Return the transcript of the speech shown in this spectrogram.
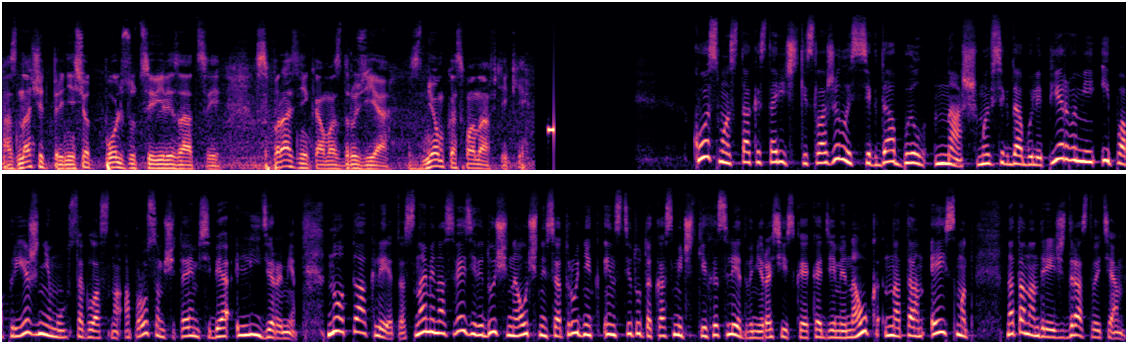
а значит принесет пользу цивилизации. С праздником вас, друзья! С Днем космонавтики! Космос, так исторически сложилось, всегда был наш. Мы всегда были первыми и по-прежнему, согласно опросам, считаем себя лидерами. Но так ли это? С нами на связи ведущий научный сотрудник Института космических исследований Российской Академии Наук Натан Эйсмот. Натан Андреевич, здравствуйте.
